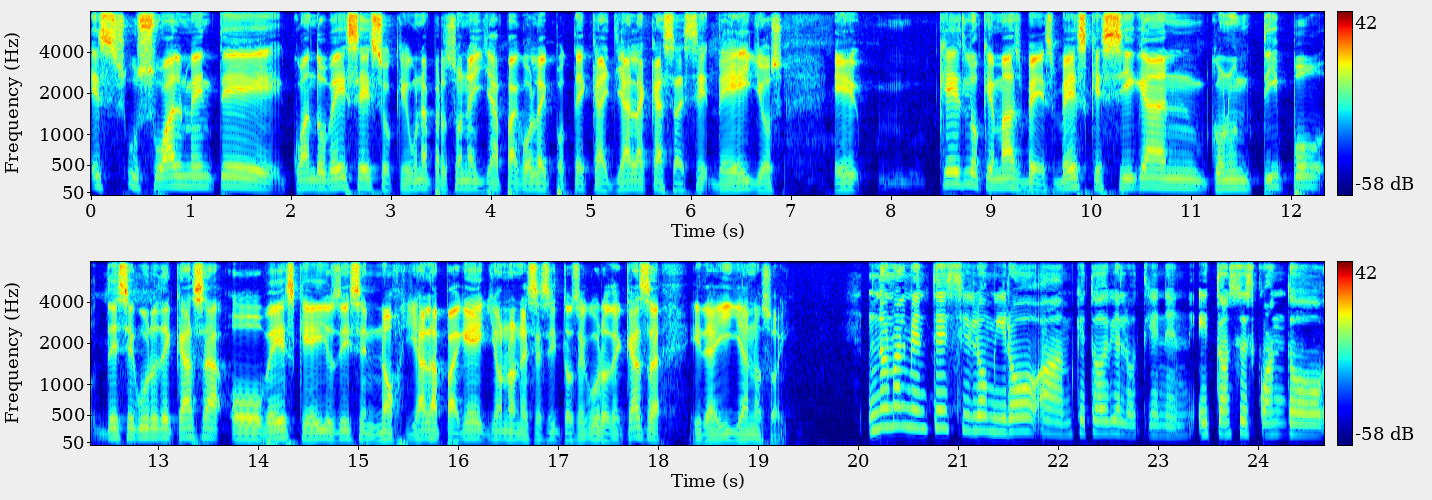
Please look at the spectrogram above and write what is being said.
es usualmente cuando ves eso, que una persona ya pagó la hipoteca, ya la casa es de ellos, eh, ¿qué es lo que más ves? ¿Ves que sigan con un tipo de seguro de casa o ves que ellos dicen, no, ya la pagué, yo no necesito seguro de casa y de ahí ya no soy? Normalmente sí lo miro que todavía lo tienen. Entonces, cuando,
